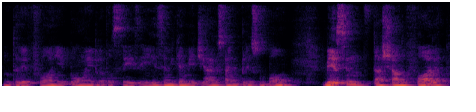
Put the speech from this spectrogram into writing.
um telefone bom aí para vocês aí, esse é um intermediário, sai um preço bom, mesmo sendo taxado fora,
